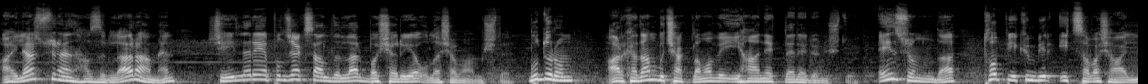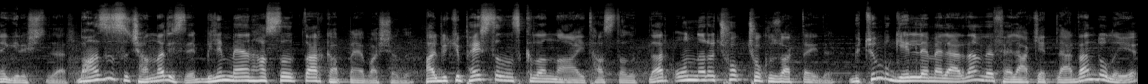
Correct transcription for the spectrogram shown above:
Aylar süren hazırlığa rağmen şehirlere yapılacak saldırılar başarıya ulaşamamıştı. Bu durum arkadan bıçaklama ve ihanetlere dönüştü. En sonunda topyekün bir iç savaş haline giriştiler. Bazı sıçanlar ise bilinmeyen hastalıklar kapmaya başladı. Halbuki Pestilence klanına ait hastalıklar onlara çok çok uzaktaydı. Bütün bu gerilemelerden ve felaketlerden dolayı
